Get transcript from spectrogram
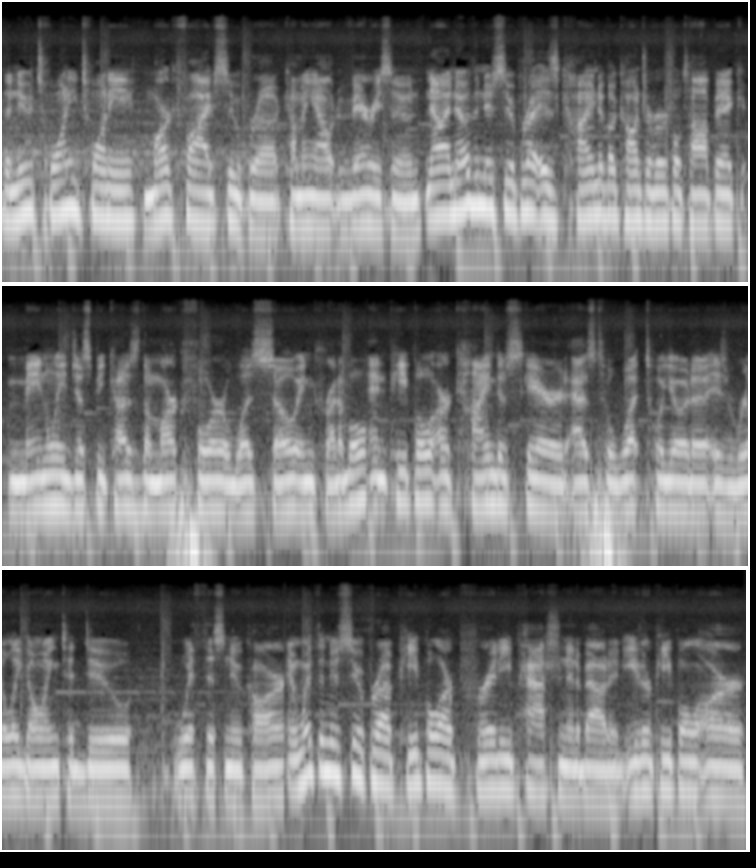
the new 2020 Mark V Supra coming out very soon. Now, I know the new Supra is kind of a controversial topic, mainly just because the Mark IV was so incredible, and people are kind of scared as to what Toyota is really going to do with this new car. And with the new Supra, people are pretty passionate about it. Either people are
